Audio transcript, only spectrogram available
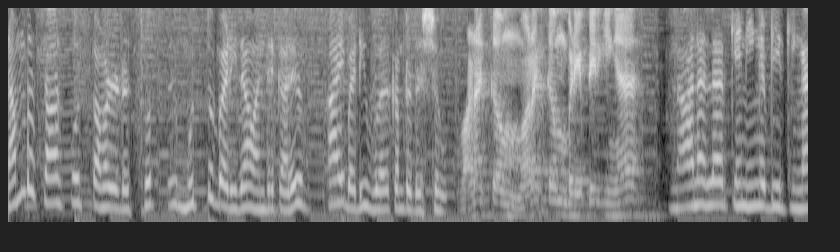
நம்ம ஸ்டார் ஸ்போர்ட்ஸ் தமிழோட சொத்து முத்துபடி தான் வந்திருக்காரு. ஹாய் படி வெல்கம் டு த ஷோ வணக்கம் வணக்கம் படி எப்படி இருக்கீங்க? நான் நல்லா இருக்கேன். நீங்க எப்படி இருக்கீங்க?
